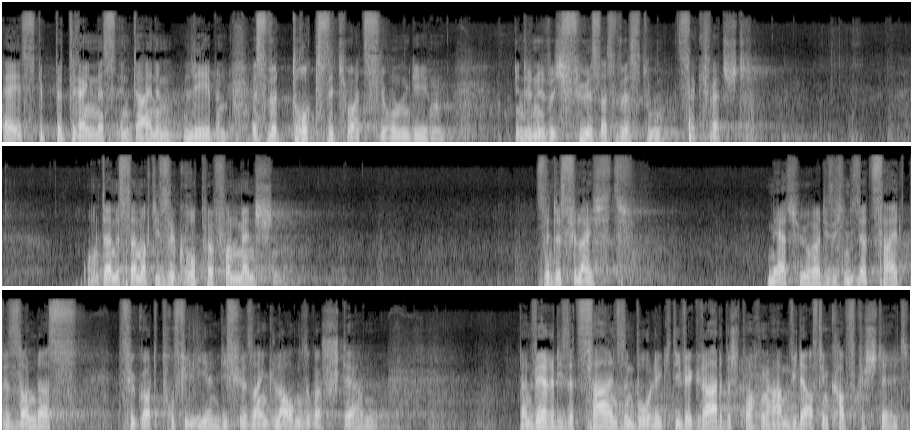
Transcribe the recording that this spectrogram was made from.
ey, es gibt Bedrängnis in deinem Leben. Es wird Drucksituationen geben, in denen du dich fühlst, als wirst du zerquetscht. Und dann ist da noch diese Gruppe von Menschen. Sind es vielleicht Märtyrer, die sich in dieser Zeit besonders für Gott profilieren, die für seinen Glauben sogar sterben? Dann wäre diese Zahlensymbolik, die wir gerade besprochen haben, wieder auf den Kopf gestellt.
